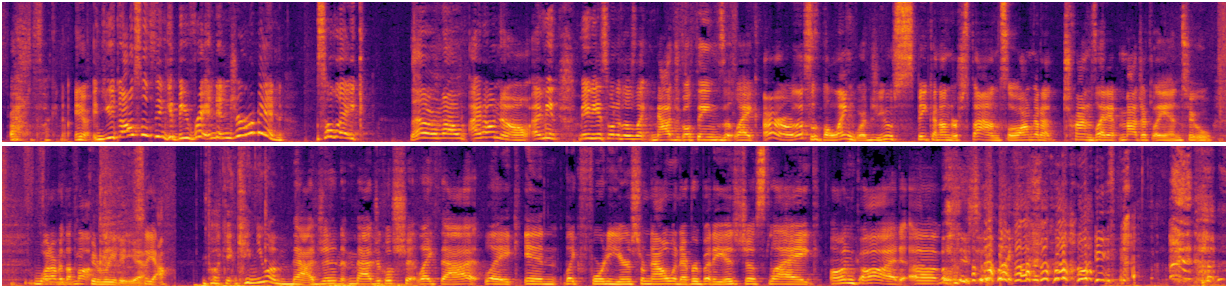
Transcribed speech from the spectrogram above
I don't fucking know. Anyway, you'd also think it'd be written in German. So like, I don't know. I don't know. I mean, maybe it's one of those like magical things that like, oh, this is the language you speak and understand, so I'm gonna translate it magically into whatever the fuck. you can read it, yeah. So yeah. Fucking, can you imagine magical shit like that, like in like 40 years from now, when everybody is just like on God? Um, like- like-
